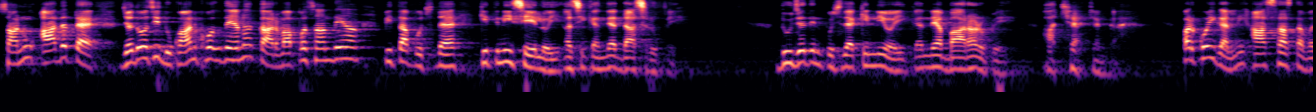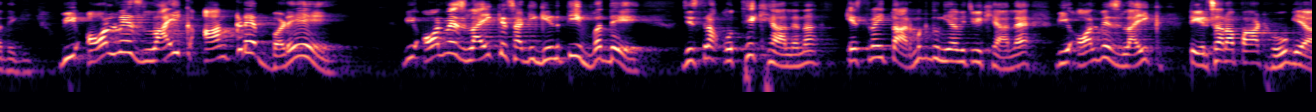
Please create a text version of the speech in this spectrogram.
ਸਾਨੂੰ ਆਦਤ ਹੈ ਜਦੋਂ ਅਸੀਂ ਦੁਕਾਨ ਖੋਲਦੇ ਹਾਂ ਨਾ ਘਰ ਵਾਪਸ ਆਉਂਦੇ ਹਾਂ ਪਿਤਾ ਪੁੱਛਦਾ ਹੈ ਕਿਤਨੀ ਸੇਲ ਹੋਈ ਅਸੀਂ ਕਹਿੰਦੇ ਆ 10 ਰੁਪਏ ਦੂਜੇ ਦਿਨ ਪੁੱਛਦਾ ਕਿੰਨੀ ਹੋਈ ਕਹਿੰਦੇ ਆ 12 ਰੁਪਏ ਅੱਛਾ ਚੰਗਾ ਹੈ ਪਰ ਕੋਈ ਗੱਲ ਨਹੀਂ ਆਸਤਾ ਆਸਤਾ ਵਧੇਗੀ ਵੀ ਆਲਵੇਜ਼ ਲਾਈਕ ਆંકੜੇ ਬੜੇ ਵੀ ਆਲਵੇਜ਼ ਲਾਈਕ ਕਿ ਸਾਡੀ ਗਿਣਤੀ ਵਧੇ ਜਿਸ ਤਰ੍ਹਾਂ ਉੱਥੇ ਖਿਆਲ ਹੈ ਨਾ ਇਸ ਤਰ੍ਹਾਂ ਹੀ ਧਾਰਮਿਕ ਦੁਨੀਆ ਵਿੱਚ ਵੀ ਖਿਆਲ ਹੈ ਵੀ ਆਲਵੇਜ਼ ਲਾਈਕ ਢੇਰ ਸਾਰਾ ਪਾਠ ਹੋ ਗਿਆ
